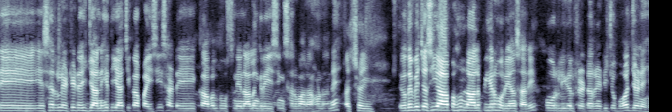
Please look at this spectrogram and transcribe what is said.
ਤੇ ਇਸ ਰਿਲੇਟਡ ਅਸੀਂ ਜਨਹਿਤ ਯਾਚਿਕਾ ਪਾਈ ਸੀ ਸਾਡੇ ਕਾਬਲ ਦੋਸਤ ਨੇ ਨਾਲ ਅੰਗਰੇਜ਼ ਸਿੰਘ ਸਰਵਾਰਾ ਹੋਣਾ ਨੇ। ਅੱਛਾ ਜੀ। ਤੇ ਉਹਦੇ ਵਿੱਚ ਅਸੀਂ ਆਪ ਹੁਣ ਨਾਲ ਪੀਅਰ ਹੋ ਰਹੇ ਹਾਂ ਸਾਰੇ ਹੋਰ ਲੀਗਲ ਫਰੈਟਰਨਿਟੀ ਚੋਂ ਬਹੁਤ ਜਣੇ।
